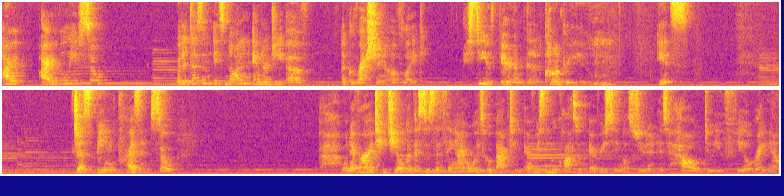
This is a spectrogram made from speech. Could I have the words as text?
I I believe so. But it doesn't it's not an energy of aggression of like I see you fear and I'm going to conquer you. Mm-hmm. It's just being present. So whenever I teach yoga, this is the thing I always go back to every single class with every single student is how do you feel right now?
